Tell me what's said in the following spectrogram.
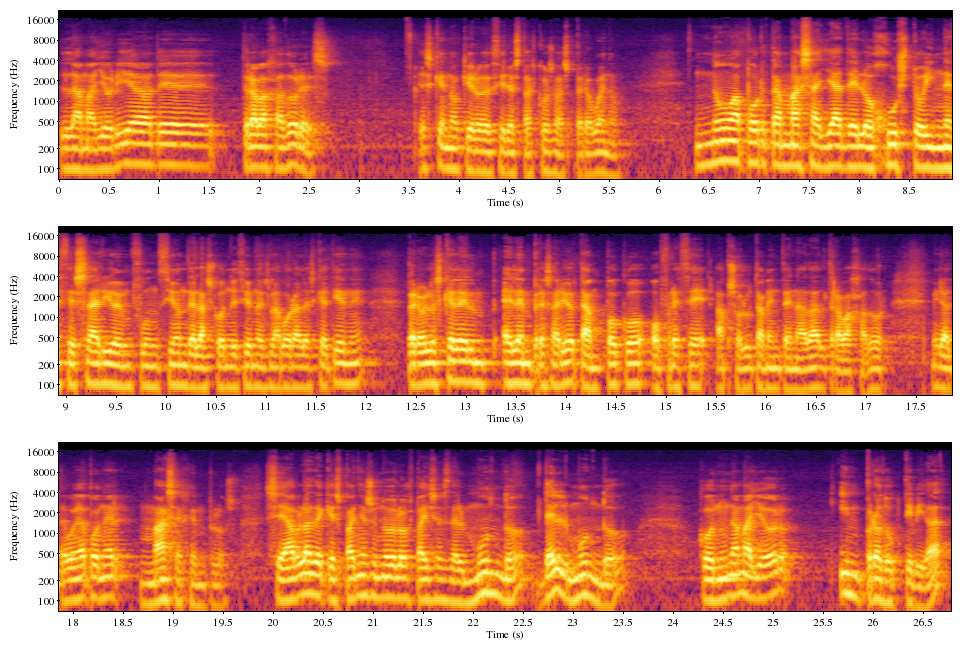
la mayoría de trabajadores, es que no quiero decir estas cosas, pero bueno, no aporta más allá de lo justo y necesario en función de las condiciones laborales que tiene, pero es que el, empresario tampoco ofrece absolutamente nada al trabajador. Mira, te voy a poner más ejemplos. Se habla de que España es uno de los países del mundo, del mundo, con una mayor improductividad.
